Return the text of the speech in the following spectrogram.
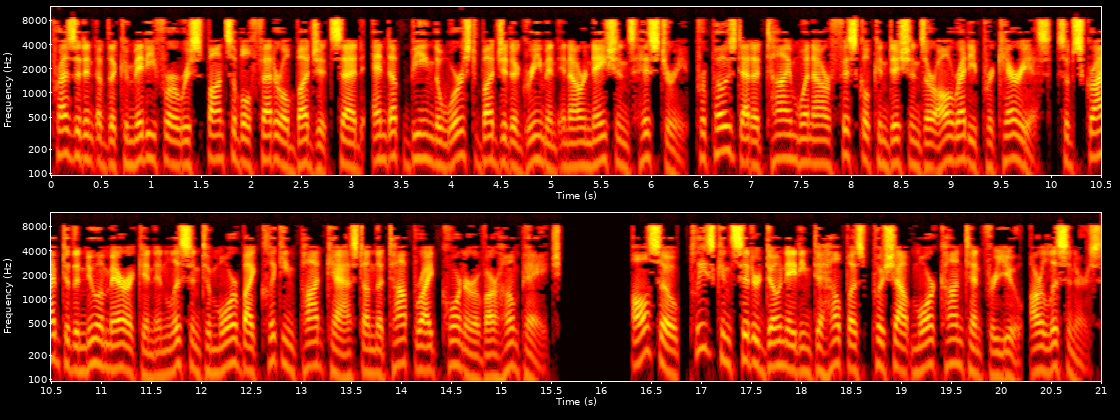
President of the Committee for a Responsible Federal Budget said, end up being the worst budget agreement in our nation's history, proposed at a time when our fiscal conditions are already precarious. Subscribe to The New American and listen to more by clicking podcast on the top right corner of our homepage. Also, please consider donating to help us push out more content for you, our listeners.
